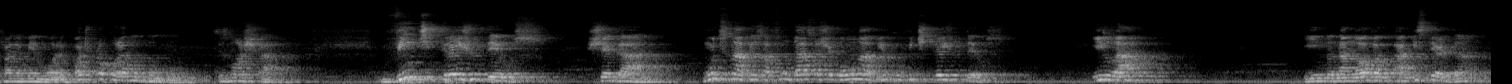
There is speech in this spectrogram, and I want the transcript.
falha a memória. Pode procurar no Google, vocês vão achar. 23 judeus chegaram. Muitos navios afundaram, só chegou um navio com 23 judeus. E lá, e na Nova Amsterdã,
